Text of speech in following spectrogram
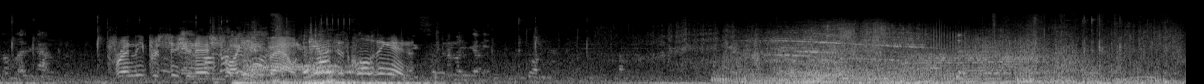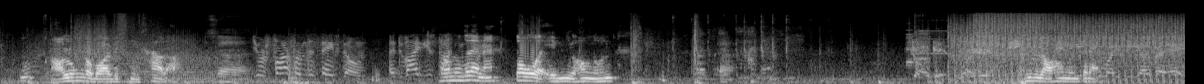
Gas is closing in. อ๋อลุงกับ บอยไปกินข้าวเหรอ ใช่ You're far from the safe zone. Advise you ห้อง stop นู้นก็ได้นะ โตกับเอ็มอยู่ห้องนู้น อ่ะ Target ready. ที่ไปรอห้องนู้นก็ได้ UAV overhead.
